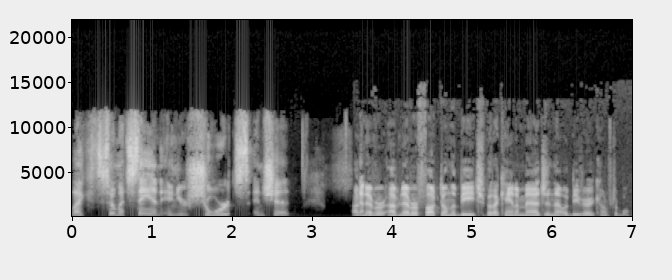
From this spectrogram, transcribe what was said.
like so much sand in your shorts and shit. I've never I've never fucked on the beach, but I can't imagine that would be very comfortable.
